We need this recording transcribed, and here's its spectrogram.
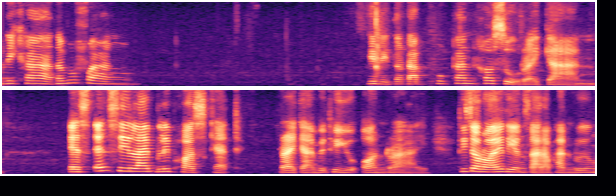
วัสดีค่ะ ท่านผู้ฟัง ยินดีต้อนรับทุกท่านเข้าสู่รายการ SNC Library Podcast รายการวิทยุออนไลน์ ที่จะร้อยเรียงสารพันเรื่อง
